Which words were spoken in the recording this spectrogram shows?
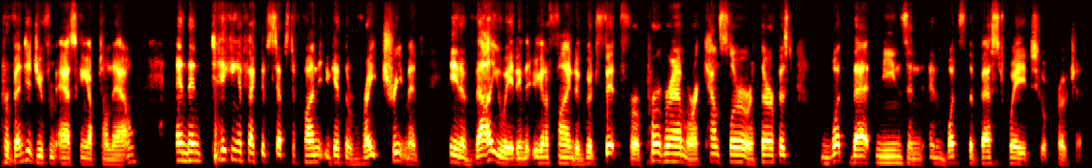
prevented you from asking up till now? And then taking effective steps to find that you get the right treatment in evaluating that you're going to find a good fit for a program or a counselor or a therapist, what that means and, and what's the best way to approach it.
